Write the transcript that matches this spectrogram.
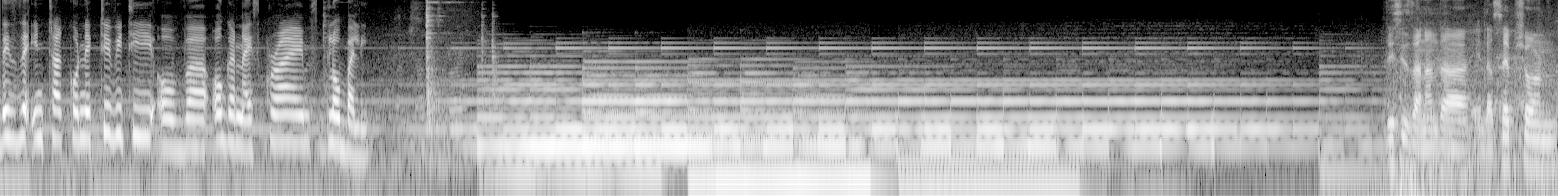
there's the interconnectivity of uh, organized crimes globally. This is another interception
